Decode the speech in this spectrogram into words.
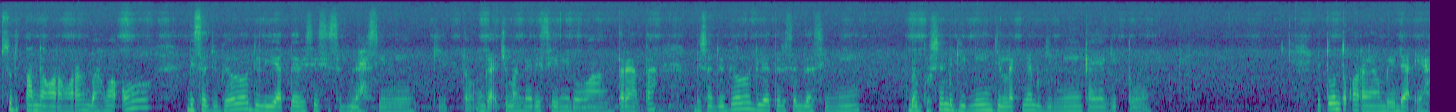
sudut pandang orang-orang bahwa oh bisa juga lo dilihat dari sisi sebelah sini gitu. Nggak cuma dari sini doang. Ternyata bisa juga lo dilihat dari sebelah sini bagusnya begini jeleknya begini kayak gitu. Itu untuk orang yang beda ya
